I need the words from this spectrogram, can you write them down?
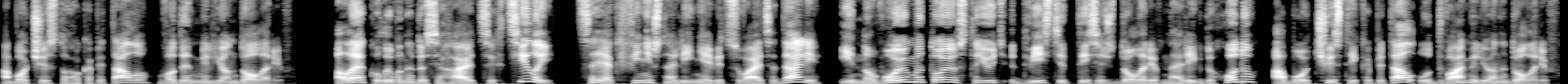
або чистого капіталу в 1 мільйон доларів. Але коли вони досягають цих цілей, це як фінішна лінія відсувається далі, і новою метою стають 200 тисяч доларів на рік доходу або чистий капітал у 2 мільйони доларів.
